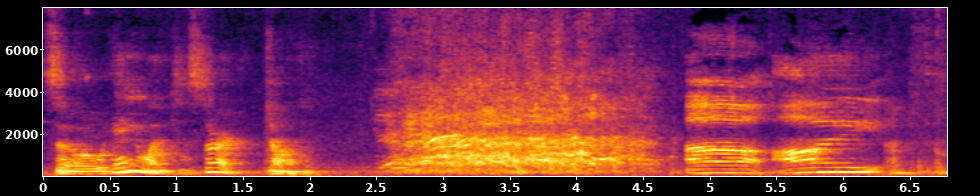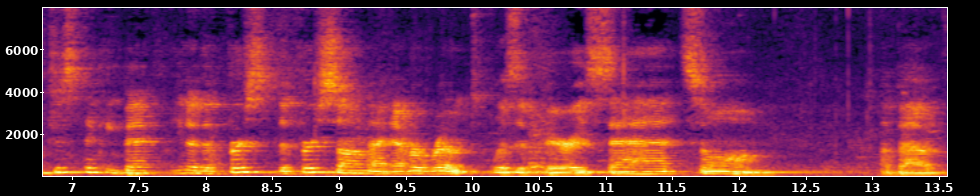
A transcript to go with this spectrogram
So anyone can start, Jonathan. Uh, I I'm, I'm just thinking back. You know, the first the first song I ever wrote was a very sad song about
